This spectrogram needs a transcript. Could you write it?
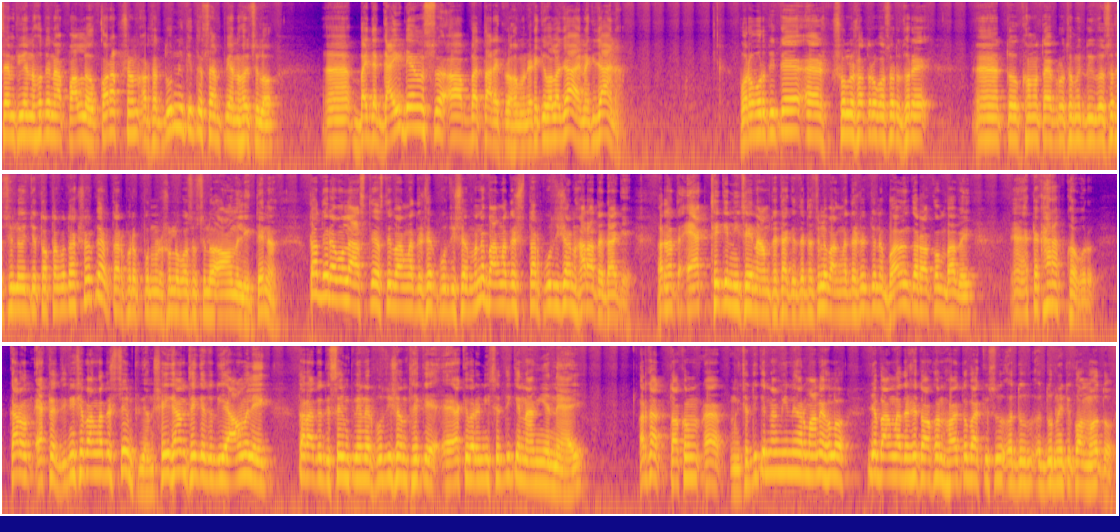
চ্যাম্পিয়ন হতে না পারলেও করাপশন অর্থাৎ দুর্নীতিতে চ্যাম্পিয়ন হয়েছিল by the guidance of Tarique Rahman. এটা কি বলা যায় নাকি যায় না? পরবর্তীতে ষোলো সতেরো বছর ধরে তো ক্ষমতায় প্রথমে দুই বছর ছিল ওই যে তত্ত্বাবধায়ক সরকার, তারপরে পনেরো ষোলো বছর ছিল আওয়ামী লীগ, তাই না? তাদের আমলে আস্তে আস্তে বাংলাদেশের পজিশন মানে বাংলাদেশ তার পজিশন হারাতে থাকে। অর্থাৎ এক থেকে নিচে নামতে থাকে, যেটা ছিল বাংলাদেশের জন্য ভয়ঙ্কর রকমভাবে একটা খারাপ খবর। কারণ একটা জিনিসে বাংলাদেশ চ্যাম্পিয়ন সেইখান থেকে যদি আওয়ামী লীগ, তারা যদি চ্যাম্পিয়নের পজিশন থেকে একেবারে নিচের দিকে নামিয়ে নেয়, অর্থাৎ তখন নিচের দিকে নামিয়ে নেওয়ার মানে হলো যে বাংলাদেশে তখন হয়তো বা কিছু দুর্নীতি কম হতো।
